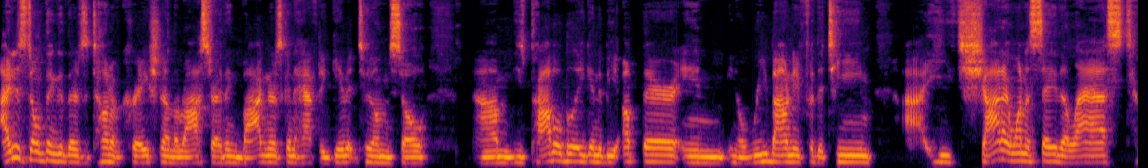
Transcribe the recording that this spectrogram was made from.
I just don't think that there's a ton of creation on the roster. I think Wagner's going to have to give it to him. So, um, he's probably going to be up there in you know rebounding for the team. Uh, he shot, I want to say, the last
